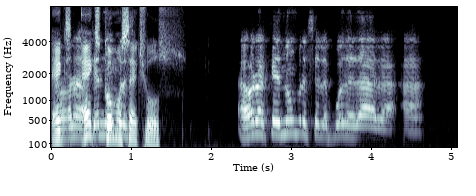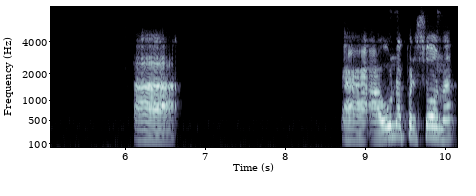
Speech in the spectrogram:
Ex, Ahora, ¿qué ex homosexuals. Ahora qué nombre se le puede dar a a, a, a- una persona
